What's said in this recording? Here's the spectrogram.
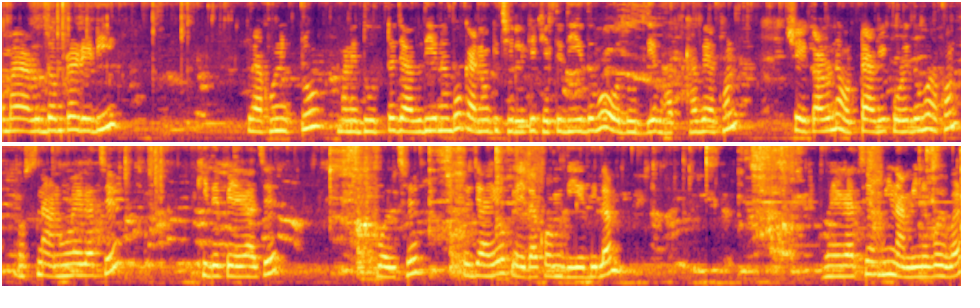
আমার আলুর দমটা রেডি তো এখন একটু মানে দুধটা জাল দিয়ে নেব, কেন কি ছেলেকে খেতে দিয়ে দেবো, ও দুধ দিয়ে ভাত খাবে এখন। সেই কারণে ওরটা আগে করে দেবো এখন। ও স্নান হয়ে গেছে, খিদে পেয়ে গেছে, বলছে। তো যাই হোক, এই দেখো দিয়ে দিলাম। হয়ে গেছে, আমি নামিয়ে নেব এবার।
